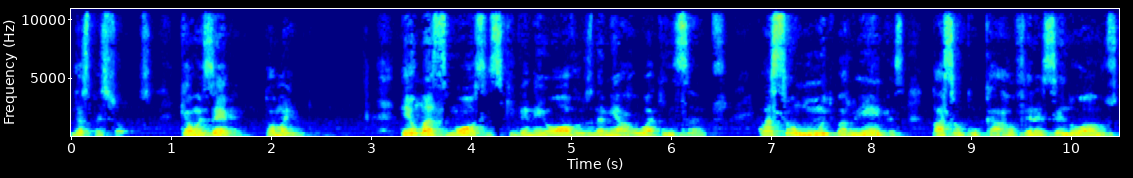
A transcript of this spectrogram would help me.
das pessoas. Quer um exemplo? Toma aí. Tem umas moças que vendem ovos na minha rua aqui em Santos. Elas são muito barulhentas, passam com o carro oferecendo ovos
